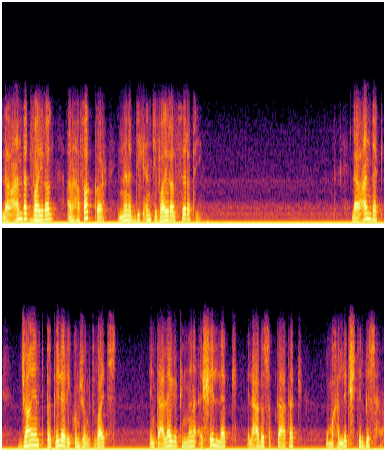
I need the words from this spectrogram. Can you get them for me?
لو عندك viral أنا هفكر إن أنا أديك antiviral therapy لو عندك giant papillary conjunctivitis أنت علاجك إن أنا اشيلك العدسة بتاعتك وما خليكش تلبسها.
